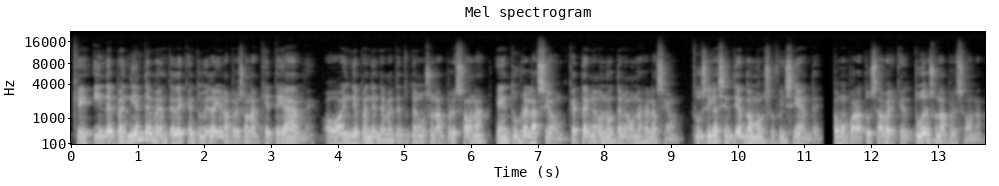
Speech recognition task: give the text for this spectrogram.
que independientemente de que en tu vida hay una persona que te ame o independientemente tú tengas una persona en tu relación que tenga o no tenga una relación, tú sigas sintiendo amor suficiente como para tú saber que tú eres una persona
